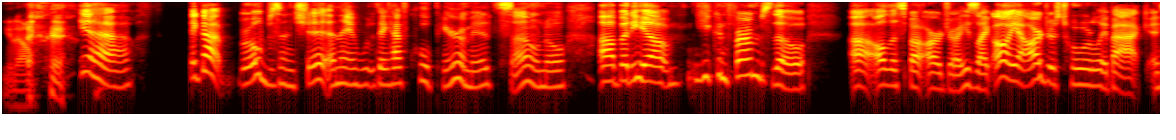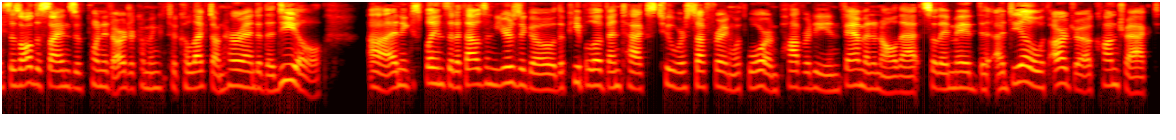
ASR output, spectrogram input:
you know. yeah. They got robes and shit and they they have cool pyramids. I don't know. Uh but he um he confirms though uh, all this about Ardra. He's like, "Oh yeah, Ardra's totally back." And he says all the signs have pointed to Ardra coming to collect on her end of the deal. Uh, and he explains that a thousand years ago, the people of Ventax 2 were suffering with war and poverty and famine and all that. So they made a deal with Ardra, a contract,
